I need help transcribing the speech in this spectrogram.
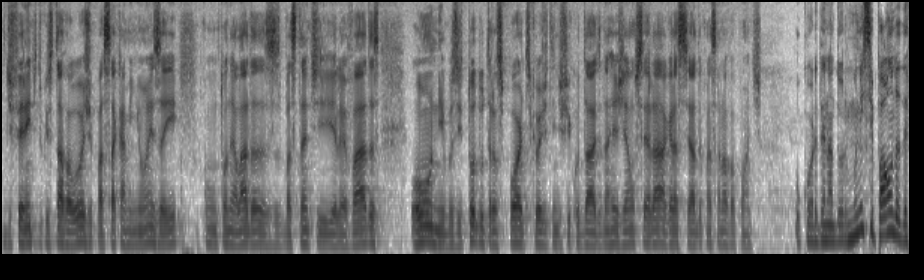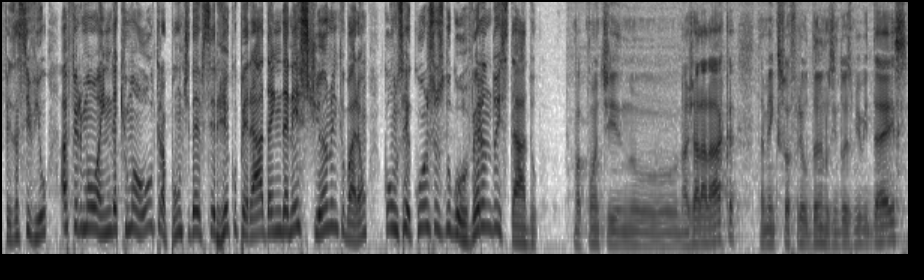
diferente do que estava hoje, passar caminhões aí com toneladas bastante elevadas, ônibus e todo o transporte que hoje tem dificuldade na região será agraciado com essa nova ponte. O coordenador municipal da Defesa Civil afirmou ainda que uma outra ponte deve ser recuperada ainda neste ano em Tubarão com os recursos do governo do estado. Uma ponte no, na Jararaca, também que sofreu danos em 2010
